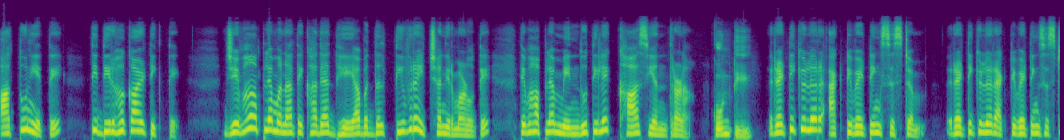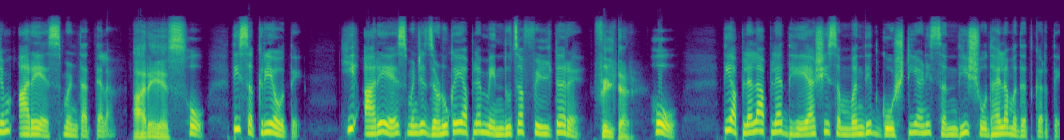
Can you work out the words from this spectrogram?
आतून येते ती दीर्घकाळ टिकते. जेव्हा आपल्या मनात एखाद्या ध्येयाबद्दल तीव्र इच्छा निर्माण होते तेव्हा आपल्या मेंदूतील एक खास यंत्रणा. कोणती? Reticular activating system. Reticular activating system R S म्हणतात त्याला. R S. हो ती सक्रिय होते. ही आर एस म्हणजे जणू काही आपल्या मेंदूचा फिल्टर आहे. फिल्टर. हो ती आपल्याला आपल्या ध्येयाशी संबंधित गोष्टी आणि संधी शोधायला मदत करते.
